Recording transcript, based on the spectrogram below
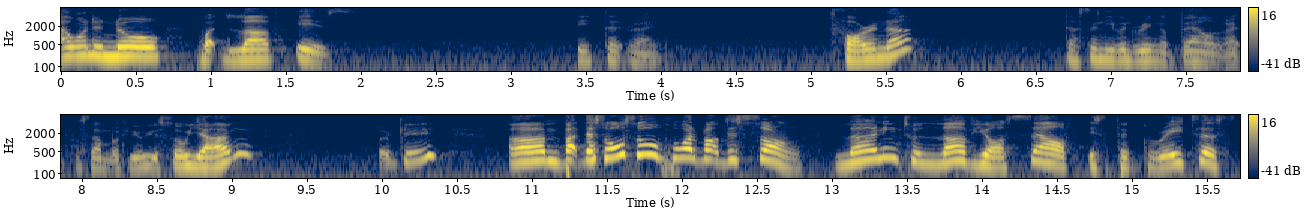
I want to know what love is. Dated, right? Foreigner? Doesn't even ring a bell, right, for some of you. You're so young. Okay? Um, but there's also, what about this song? Learning to love yourself is the greatest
